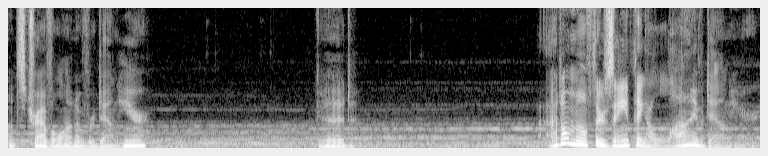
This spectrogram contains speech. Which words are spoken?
let's travel on over down here. Good. I don't know if there's anything alive down here.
